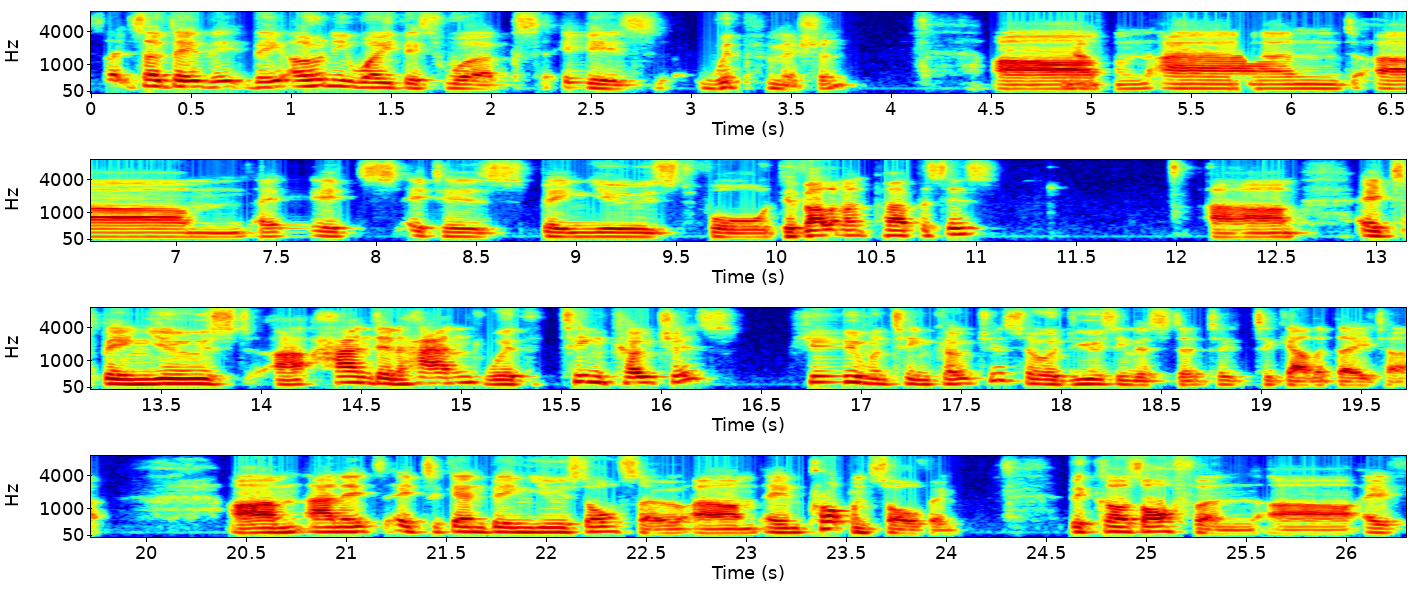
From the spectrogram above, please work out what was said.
so, so the, the, the only way this works is with permission um, yeah. and um, it, it's it is being used for development purposes. Um, it's being used uh, hand in hand with team coaches, human team coaches who are using this to, to, to gather data. Um, and it's, it's again being used also um, in problem solving because often uh, if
